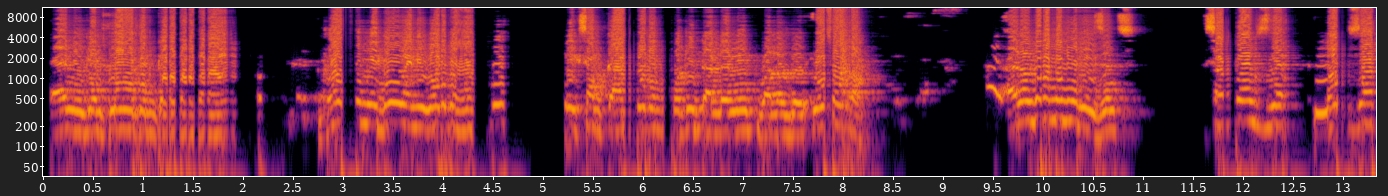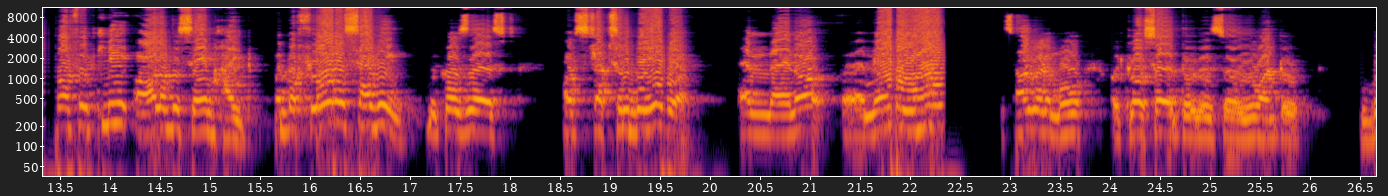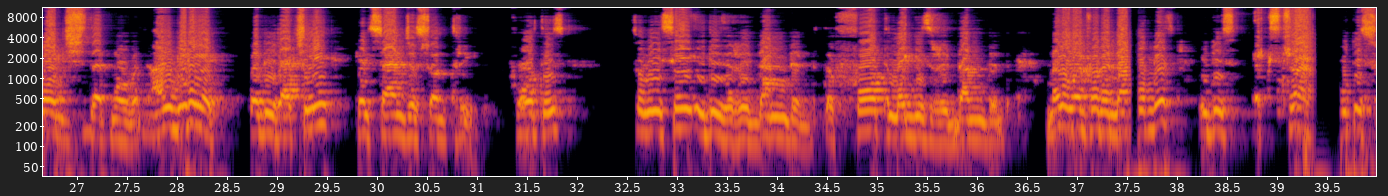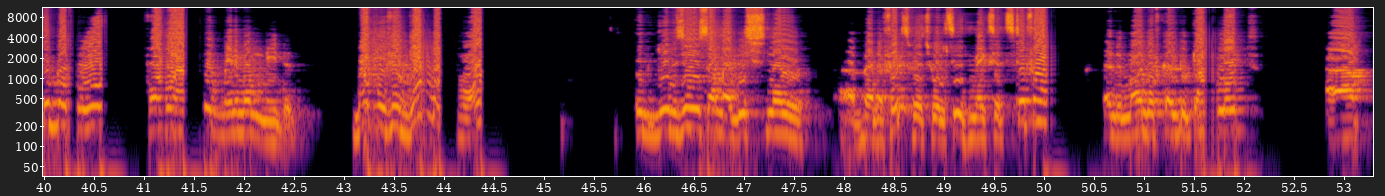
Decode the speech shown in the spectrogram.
and you can play with it in The first thing you do when you go to the hospital, take some carpet and put it underneath one of the. Yes or no? I know there are many reasons sometimes the legs are perfectly all of the same height, but the floor is sagging because of structural behavior. And uh, you know, uh, near the wall, it's not going to move but closer to this, so you want to wedge that movement. I'm getting it? But it actually can stand just on three. Fourth is, so we say it is redundant. The fourth leg is redundant. Another word for redundant is, it is extra. It is superfluous for the absolute minimum needed. But if you give it more, it gives you some additional uh, benefits, which we'll see. It makes it stiffer and more difficult to calculate. Uh,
